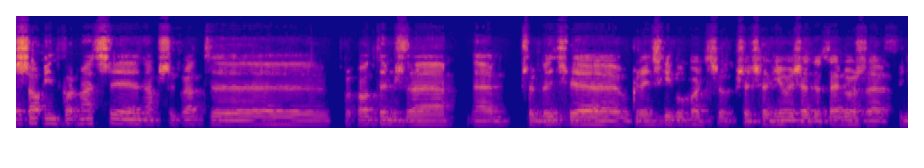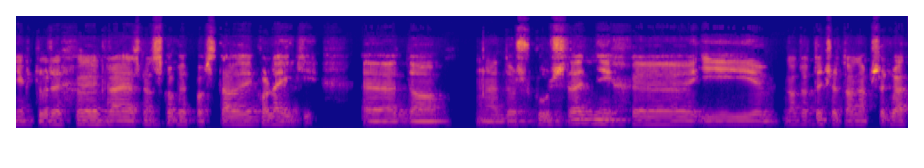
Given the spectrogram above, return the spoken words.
są informacje na przykład o tym, że przybycie ukraińskich uchodźców przyczyniło się do tego, że w niektórych krajach związkowych powstały kolejki do do szkół średnich e, i no, dotyczy to na przykład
